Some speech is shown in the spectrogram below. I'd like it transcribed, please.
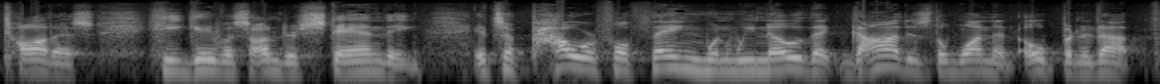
taught us, He gave us understanding. It's a powerful thing when we know that God is the one that opened it up.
